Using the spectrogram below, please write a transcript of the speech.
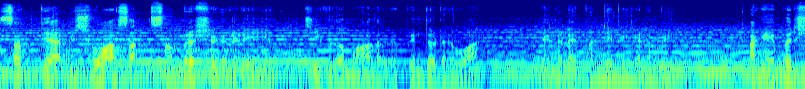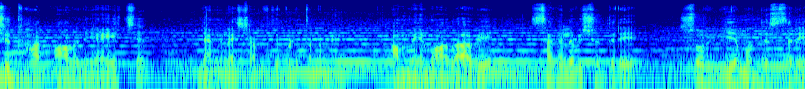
സത്യവിശ്വാസ സംരക്ഷകരുടെയും ജീവിത മാതൃക പിന്തുടരുവാൻ ഞങ്ങളെ പഠിപ്പിക്കണമേ. അങ്ങേ പരിശുദ്ധാത്മാവിനെ അയച്ച് ഞങ്ങളെ ശക്തിപ്പെടുത്തണമേ. അമ്മേ മാതാവേ സകല വിശുദ്ധരെ സ്വർഗീയ മധ്യസ്ഥരെ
